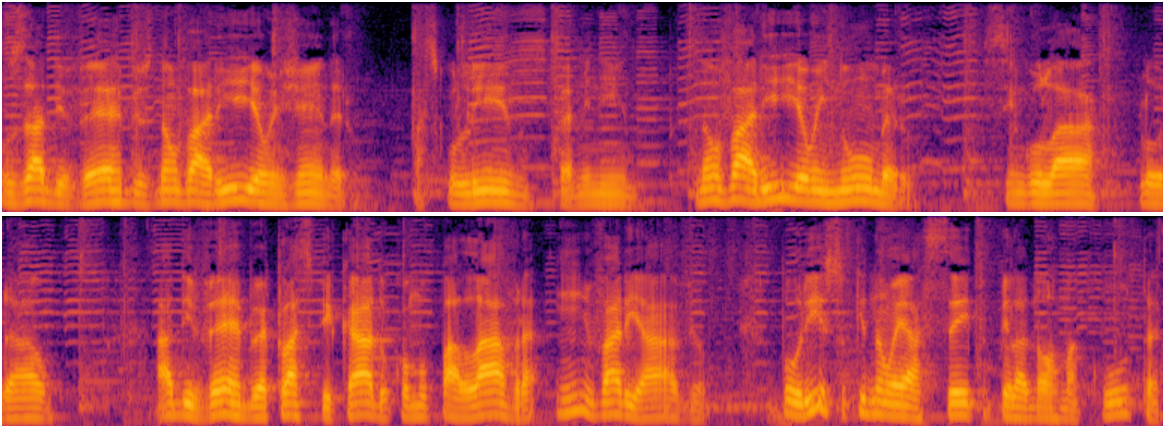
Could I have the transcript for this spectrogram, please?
os advérbios não variam em gênero, masculino, feminino, não variam em número, singular, plural. Advérbio é classificado como palavra invariável. Por isso que não é aceito pela norma culta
